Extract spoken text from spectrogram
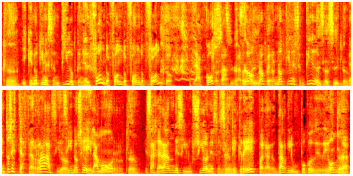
Claro. y que no tiene sentido, porque en el fondo, fondo, fondo, fondo, la cosa, sí perdón, reír, ¿no? Pero no tiene sentido. Es así, claro. Entonces te aferrás y decís, no sé, el amor, esas grandes ilusiones en Sí. las que crees para darle un poco de, de onda.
